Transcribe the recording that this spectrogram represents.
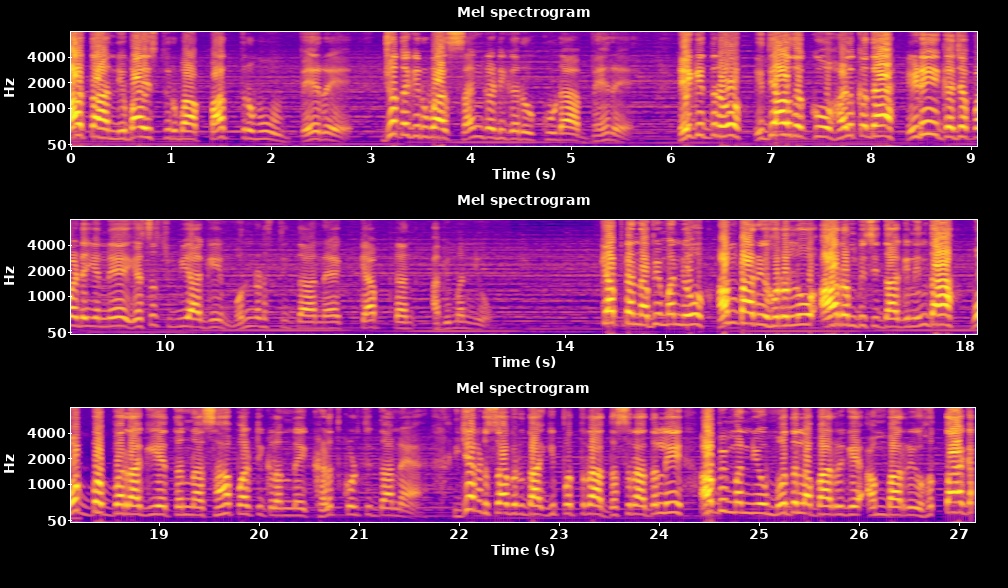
ಆತ ನಿಭಾಯಿಸುತ್ತಿರುವ ಪಾತ್ರವು ಬೇರೆ. ಜೊತೆಗಿರುವ ಸಂಗಡಿಗರು ಕೂಡ ಬೇರೆ. ಹೇಗಿದ್ದರೂ ಇದ್ಯಾವುದಕ್ಕೂ ಹಳುಕದ ಇಡೀ ಗಜಪಡೆಯನ್ನೇ ಯಶಸ್ವಿಯಾಗಿ ಮುನ್ನಡೆಸುತ್ತಿದ್ದಾನೆ ಕ್ಯಾಪ್ಟನ್ ಅಭಿಮನ್ಯು. ಕ್ಯಾಪ್ಟನ್ ಅಭಿಮನ್ಯು ಅಂಬಾರಿ ಹೊರಲು ಆರಂಭಿಸಿದಾಗಿನಿಂದ ಒಬ್ಬೊಬ್ಬರಾಗಿಯೇ ತನ್ನ ಸಹಪಾಠಿಗಳನ್ನೇ ಕಳೆದುಕೊಳ್ತಿದ್ದಾನೆ. ಎರಡು ಸಾವಿರದ ಇಪ್ಪತ್ತರ ದಸರಾದಲ್ಲಿ ಅಭಿಮನ್ಯು ಮೊದಲ ಬಾರಿಗೆ ಅಂಬಾರಿ ಹೊತ್ತಾಗ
